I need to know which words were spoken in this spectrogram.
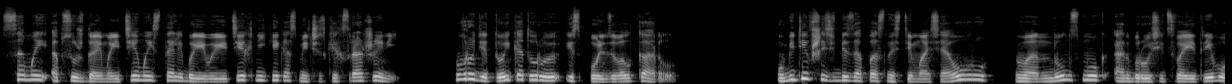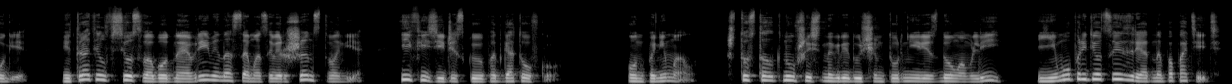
самой обсуждаемой темой стали боевые техники космических сражений, вроде той, которую использовал Карл. Убедившись в безопасности Масяору, Ван Дун смог отбросить свои тревоги и тратил все свободное время на самосовершенствование и физическую подготовку. Он понимал, что, столкнувшись на грядущем турнире с домом Ли, ему придется изрядно попотеть.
